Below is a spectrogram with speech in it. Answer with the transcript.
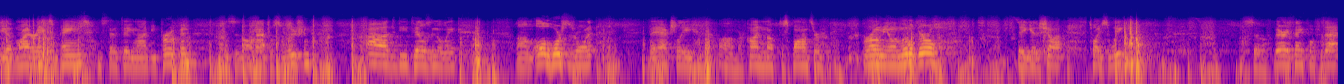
you have minor aches and pains, instead of taking ibuprofen, this is an all-natural solution. Uh, the details in the link. Um, all the horses are on it. They actually um, are kind enough to sponsor Romeo and Little Girl. They get a shot twice a week. So very thankful for that.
